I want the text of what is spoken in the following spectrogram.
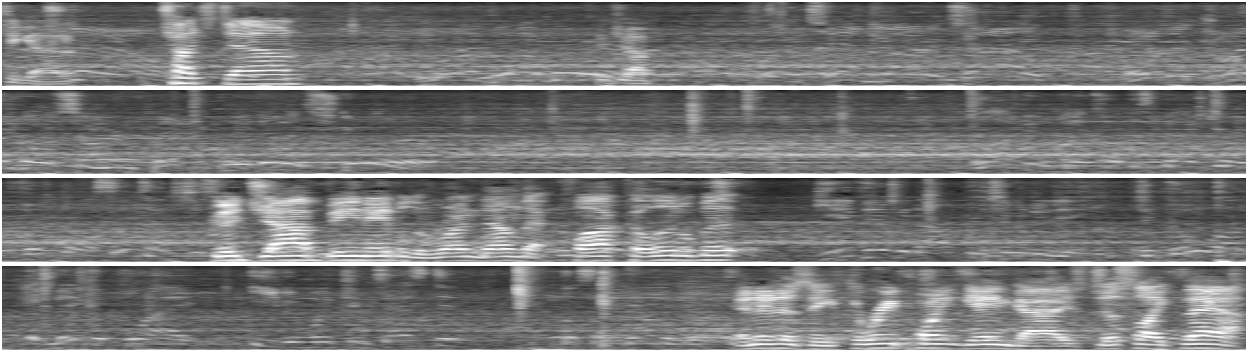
She got it. Touchdown. Good job. 10 yards out. And the Cardinals are back within a score. A lot of people might call this backyard football. Sometimes just Good job being able to run down that clock a little bit. give him an opportunity to go up and make a play, even when contested. Looks like now the work And it is a three point game, guys. Just like that.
